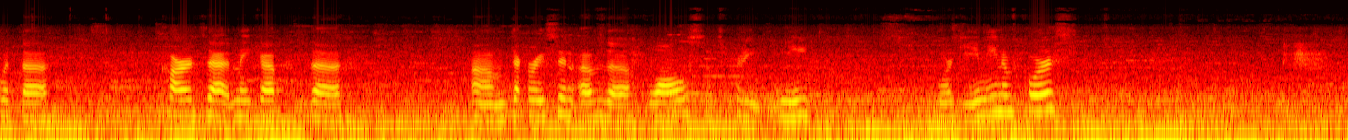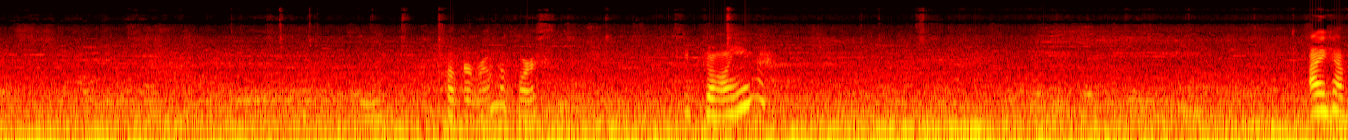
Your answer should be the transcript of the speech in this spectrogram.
with the cards that make up the um, decoration of the walls. It's pretty neat. More gaming, of course. Poker room, of course. Keep going. I have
